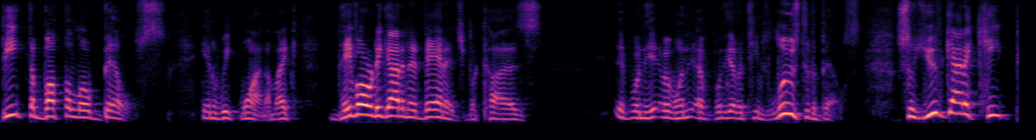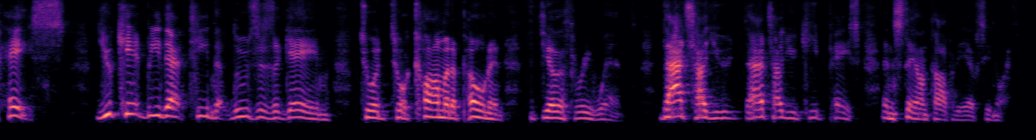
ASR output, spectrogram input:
beat the Buffalo Bills in week one, I'm like, they've already got an advantage because if when the when when the other teams lose to the Bills, so you've got to keep pace. You can't be that team that loses a game to a to a common opponent that the other three win. That's how you that's how you keep pace and stay on top of the AFC North.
